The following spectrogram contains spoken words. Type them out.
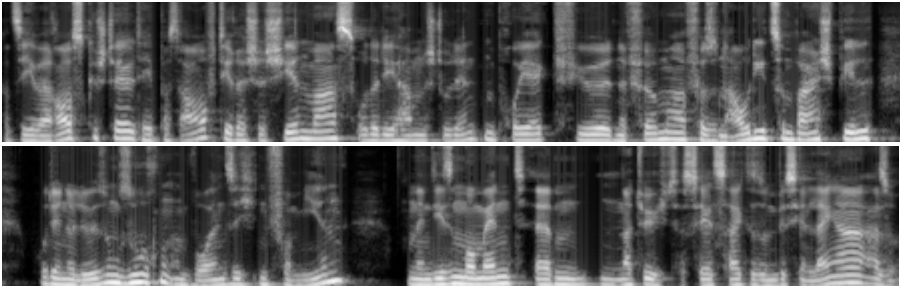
Hat sich aber herausgestellt, hey, pass auf, die recherchieren was oder die haben ein Studentenprojekt für eine Firma, für so ein Audi zum Beispiel, wo die eine Lösung suchen und wollen sich informieren. Und in diesem Moment, ähm, natürlich, das Sales Cycle so ein bisschen länger, also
